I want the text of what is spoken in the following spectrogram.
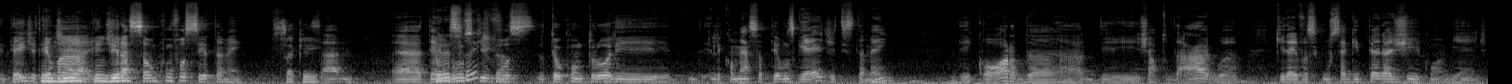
Entende? tem Entendi, uma entendi. interação com você também, Saquei. sabe? É, tem alguns que você- o teu controle ele começa a ter uns gadgets também de corda, de jato d'água, que daí você consegue interagir com o ambiente.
